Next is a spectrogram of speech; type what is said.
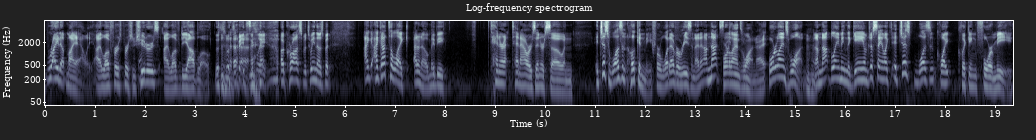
right up my alley. I love first person shooters. I love Diablo. This was basically a cross between those, but I, I got to like I don't know maybe 10 or 10 hours in or so, and it just wasn't hooking me for whatever reason. I, I'm not saying- Borderlands 1, right? Borderlands one, mm-hmm. and I'm not blaming the game. I'm just saying like it just wasn't quite clicking for me,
